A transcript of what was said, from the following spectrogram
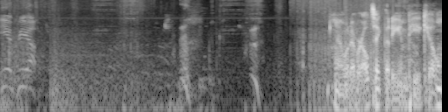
EMP up. Yeah, whatever, I'll take that EMP kill.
